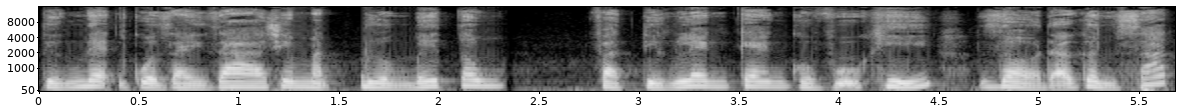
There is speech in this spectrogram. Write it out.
Tiếng nện của giày da trên mặt đường bê tông và tiếng len keng của vũ khí giờ đã gần sát,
